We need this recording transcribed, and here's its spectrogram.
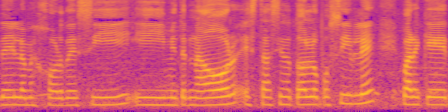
dé lo mejor de sí y mi entrenador está haciendo todo lo posible para que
